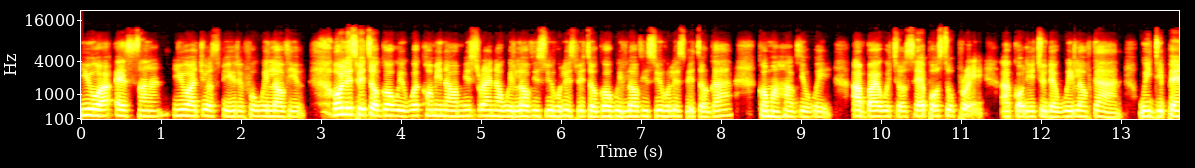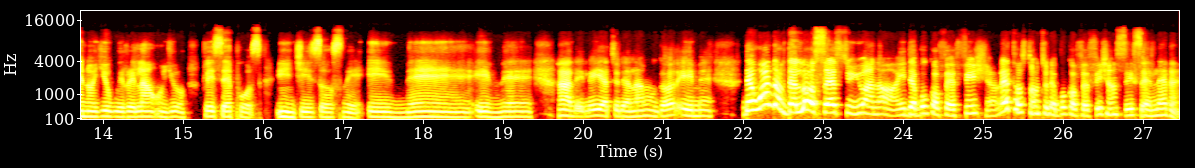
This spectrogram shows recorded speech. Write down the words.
You are a son. You are just beautiful. We love you. Holy Spirit of God, we welcome in our midst right now. We love you, sweet Holy Spirit of God. We love you, sweet Holy Spirit of God. Come and have your way. Abide with us. Help us to pray according to the will of God. We depend on you. We rely on you. Please help us in Jesus' name. Amen. Amen. Hallelujah to the Lamb of God. Amen. The word of the Lord says to you and I in the book of Ephesians. Let us turn to the book of Ephesians 6 11.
